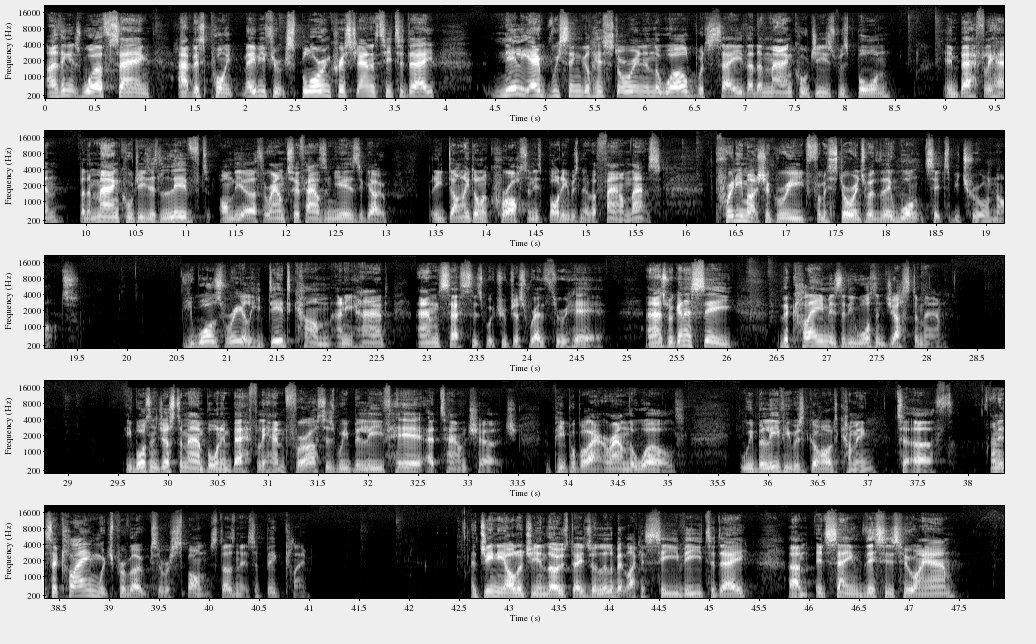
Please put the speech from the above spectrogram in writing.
And I think it's worth saying at this point, maybe if you're exploring Christianity today, nearly every single historian in the world would say that a man called Jesus was born in Bethlehem, but a man called Jesus lived on the earth around 2,000 years ago, but he died on a cross and his body was never found. That's pretty much agreed from historians whether they want it to be true or not. He was real, he did come, and he had ancestors, which we've just read through here. And as we're going to see, the claim is that he wasn't just a man. He wasn't just a man born in Bethlehem. For us, as we believe here at Town Church, for people around the world, we believe he was God coming to earth. And it's a claim which provokes a response, doesn't it? It's a big claim. A genealogy in those days is a little bit like a CV today. Um, it's saying, This is who I am.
